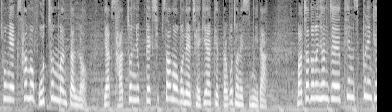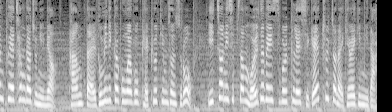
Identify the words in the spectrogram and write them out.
총액 3억 5천만 달러, 약 4,613억 원에 재계약했다고 전했습니다. 마차도는 현재 팀 스프링 캠프에 참가 중이며 다음 달 도미니카 공화국 대표팀 선수로 2023 월드 베이스볼 클래식에 출전할 계획입니다.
